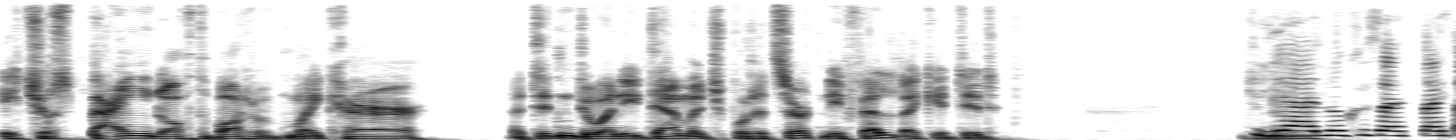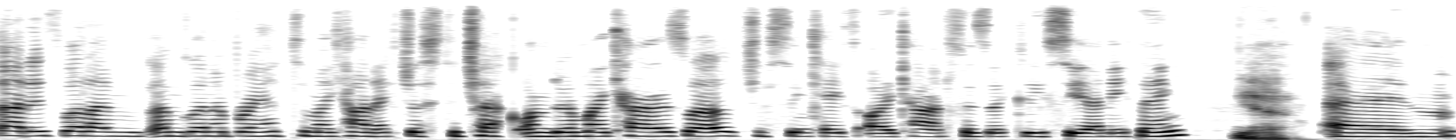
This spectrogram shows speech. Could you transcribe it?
It just banged off the bottom of my car. It didn't do any damage, but it certainly felt like it did. Yeah, no, because I like that as well. I'm I'm going to bring it to mechanic just to check under my car as well, just in case I can't physically see anything. Yeah. Um,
